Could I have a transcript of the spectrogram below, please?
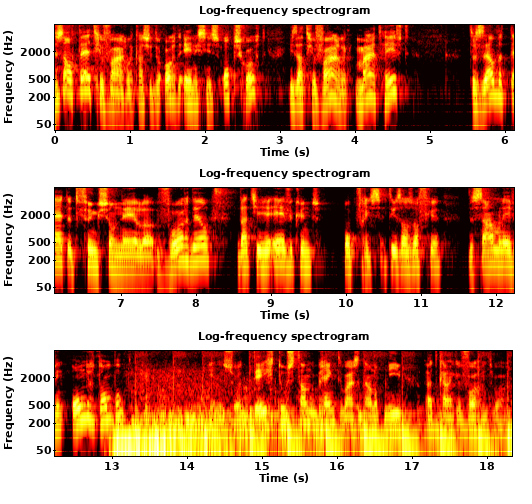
Het is altijd gevaarlijk. Als je de orde enigszins opschort, is dat gevaarlijk. Maar het heeft tezelfde tijd het functionele voordeel dat je je even kunt opfrissen. Het is alsof je de samenleving onderdompelt, in een soort deegtoestand brengt, waar ze dan opnieuw uit kan gevormd worden.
